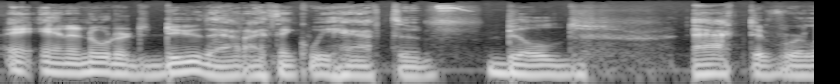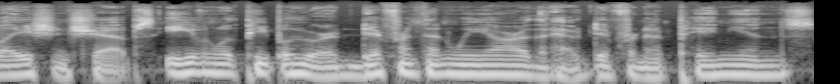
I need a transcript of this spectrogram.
And in order to do that, I think we have to build active relationships, even with people who are different than we are, that have different opinions.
